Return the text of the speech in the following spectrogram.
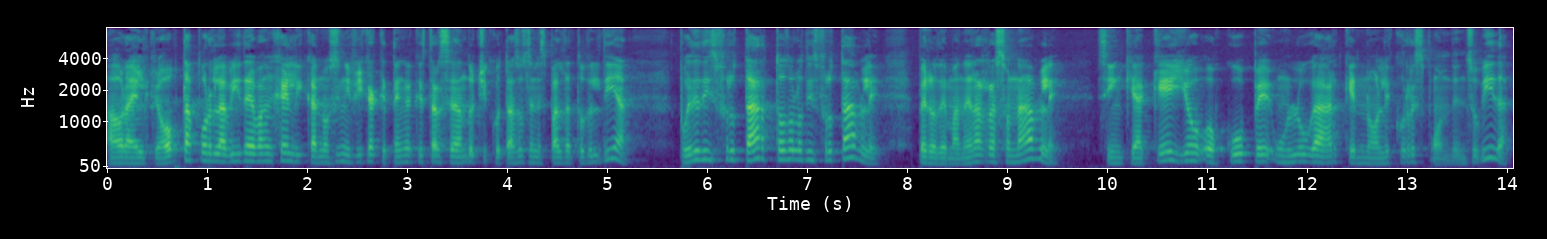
Ahora, el que opta por la vida evangélica no significa que tenga que estarse dando chicotazos en la espalda todo el día. Puede disfrutar todo lo disfrutable, pero de manera razonable, sin que aquello ocupe un lugar que no le corresponde en su vida.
